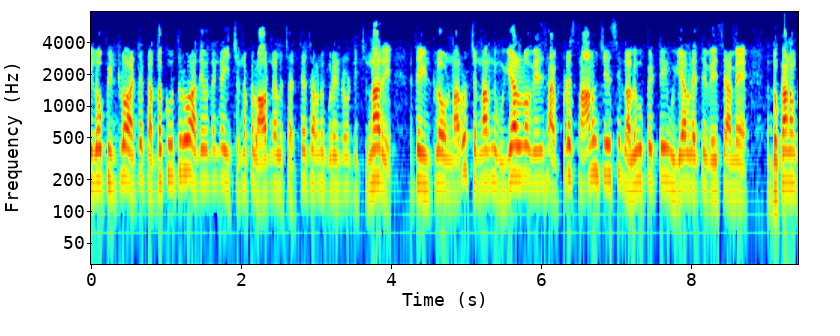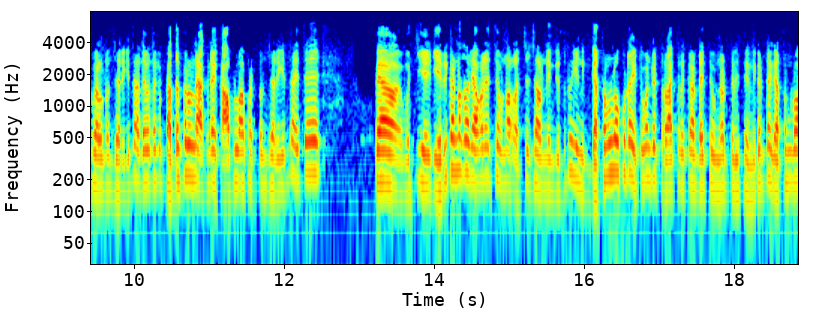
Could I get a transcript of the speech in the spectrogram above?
ఈ లోపు ఇంట్లో అంటే పెద్ద కూతురు అదేవిధంగా ఈ చిన్నపిల్ల ఆరు నెలల అత్యాచారానికి గురైనటువంటి చిన్నారి అయితే ఇంట్లో ఉన్నారు. చిన్నారిని ఉయ్యాల్లో వేసి అప్పుడే స్నానం చేసి నలుగు పెట్టి ఉయ్యాల్లో అయితే వేసి ఆమె దుకాణంకి వెళ్ళడం జరిగింది. అదేవిధంగా పెద్ద పిల్లల్ని అక్కడే కాపలా పెట్టడం జరిగింది. అయితే వచ్చి ఎరికన్నదారు ఎవరైతే ఉన్నారో అత్యాచార నిందితుడు ఈయన గతంలో కూడా ఎటువంటి ట్రాక్ రికార్డ్ అయితే ఉన్నట్టు తెలిసింది. ఎందుకంటే గతంలో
